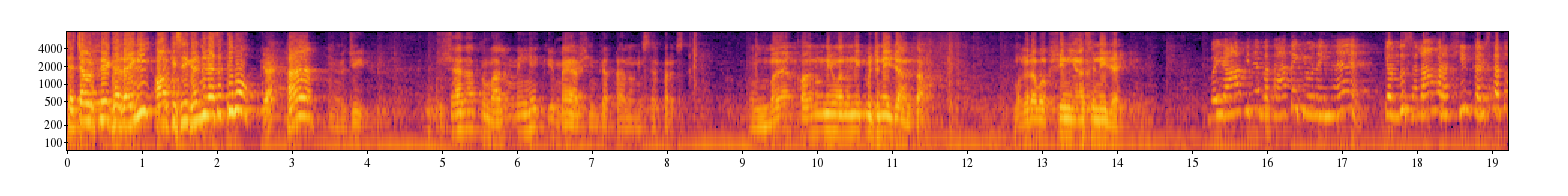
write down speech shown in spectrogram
चचा उर्फे घर रहेंगी और किसी के घर नहीं रह सकती वो? क्या? हाँ। जी शायद आपको मालूम नहीं है कि मैं अफशीन का कानूनी सरपरस्त मैं कानूनी वानूनी कुछ नहीं जानता मगर अब अफशीन यहाँ से नहीं जाएगी। भाई आप इन्हें बताते क्यों नहीं है कि अब्दुल सलाम और अफीन का रिश्ता तो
